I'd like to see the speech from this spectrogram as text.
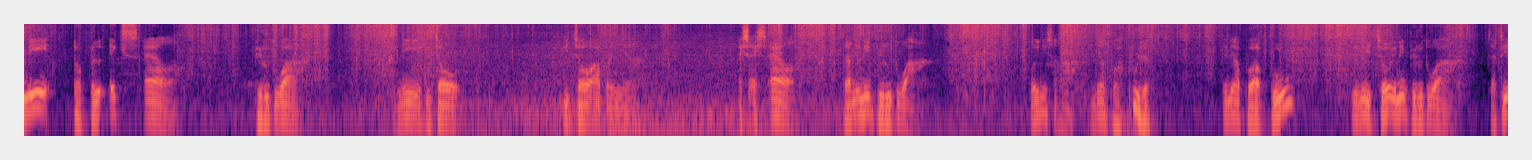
ini double XL biru tua. Ini hijau. Hijau apa ini ya? XXL dan ini biru tua. Oh ini salah. Ini abu-abu ya? Ini abu-abu. Ini hijau ini biru tua. Jadi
